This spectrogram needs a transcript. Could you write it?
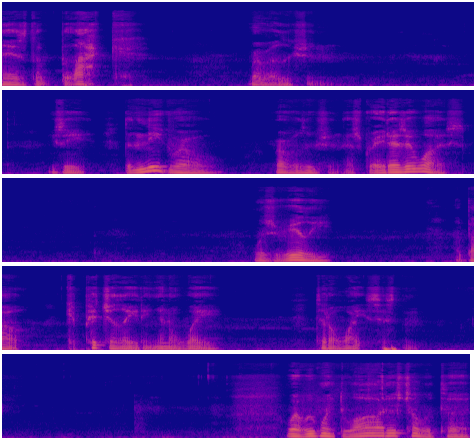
there's the black revolution. You see, the Negro revolution, as great as it was, was really about capitulating in a way to the white system. Where we went through all this trouble to,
